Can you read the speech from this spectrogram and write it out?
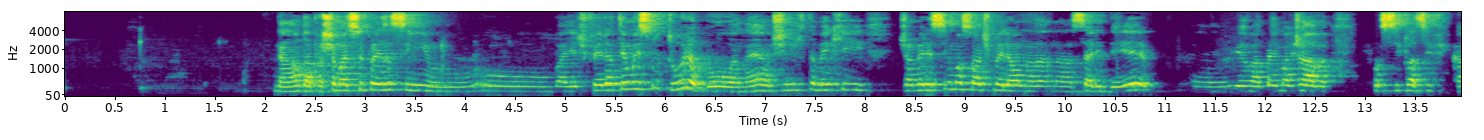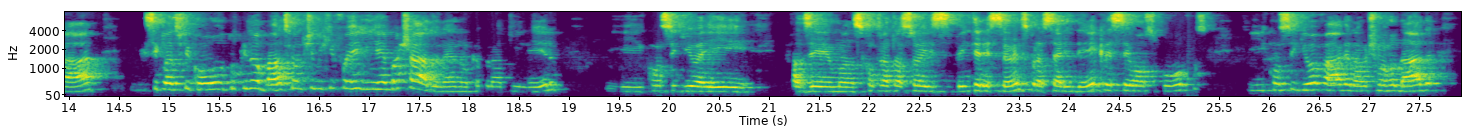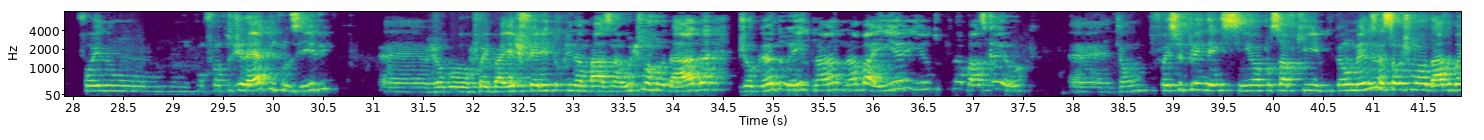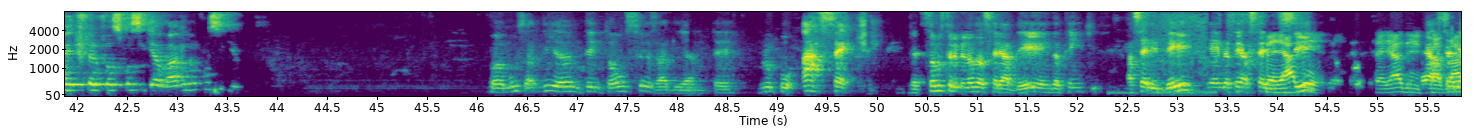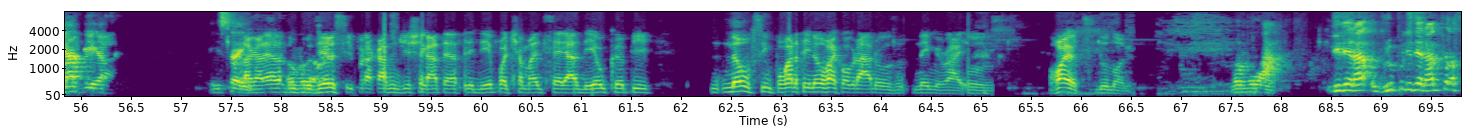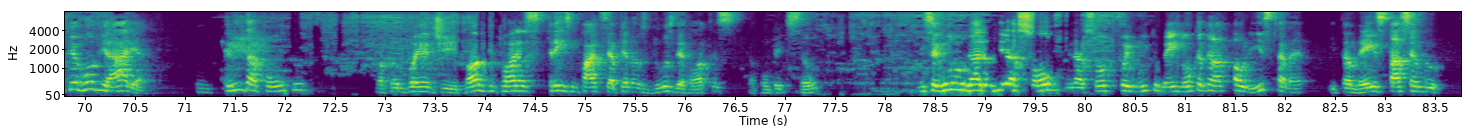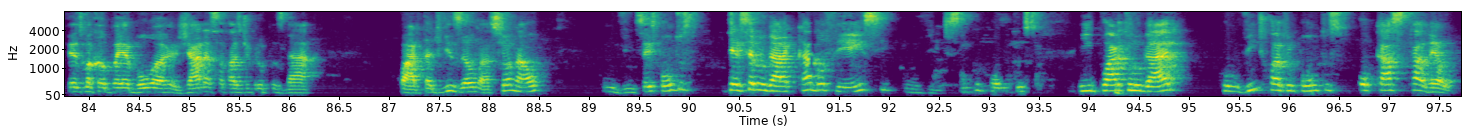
Não, dá para chamar de surpresa sim. O, o, Bahia de Feira tem uma estrutura boa, né? Um time que também que já merecia uma sorte melhor na, na Série D. É, eu até imaginava fosse se classificar, se classificou o Tupinambás, que é um time que foi rebaixado né, no Campeonato Mineiro, e conseguiu aí fazer umas contratações bem interessantes para a Série D, cresceu aos poucos e conseguiu a vaga na última rodada. Foi num, num confronto direto, inclusive. É, o jogo foi Bahia de Feira e Tupinambás na última rodada, jogando em, na, na Bahia e o Tupinambás ganhou. É, então foi surpreendente sim. Eu apostava que, pelo menos nessa última rodada, o Bahia de Feira fosse conseguir a vaga e não conseguiu. Vamos adiante, então, vocês adiante. Grupo A7. Já estamos terminando a Série AD, ainda tem que, a Série D e ainda tem a Série, série C. Série AD. É a Série AD. Isso aí. A galera do Cruzeiro, se por acaso um dia chegar até a Série D, pode chamar de Série AD. O Cup não se importa e não vai cobrar os name rights, os royalties do nome. Vamos lá. Liderado, o grupo liderado pela Ferroviária, com 30 pontos, uma campanha de 9 vitórias, 3 empates e apenas duas derrotas na competição. Em segundo lugar, o Mirassol. O Mirassol foi muito bem no Campeonato Paulista, né? E também está sendo. fez uma campanha boa já nessa fase de grupos da quarta divisão nacional, com 26 pontos. Em terceiro lugar, Cabo Friense, com 25 pontos. E em quarto lugar, com 24 pontos, o Cascavel.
